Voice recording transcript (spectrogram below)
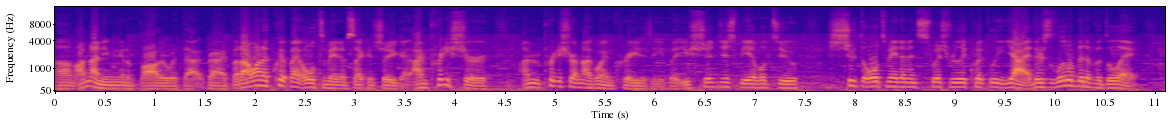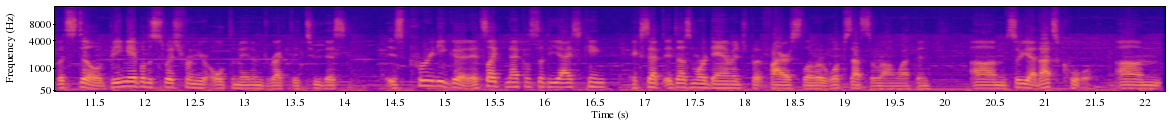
Um, I'm not even gonna bother with that guy, but I want to quit my ultimatum so I can show you guys. I'm pretty sure, I'm pretty sure I'm not going crazy, but you should just be able to shoot the ultimatum and switch really quickly. Yeah, there's a little bit of a delay, but still, being able to switch from your ultimatum directly to this is pretty good. It's like Necklace of the Ice King, except it does more damage but fires slower. Whoops, that's the wrong weapon. Um, so yeah, that's cool. Um,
